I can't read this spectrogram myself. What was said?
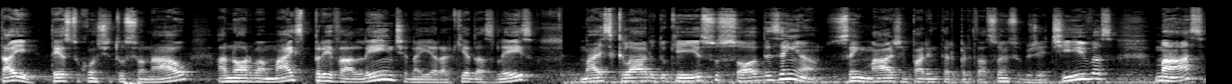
Tá aí, texto constitucional, a norma mais prevalente na hierarquia das leis, mais claro do que isso, só desenhando, sem margem para interpretações subjetivas, mas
